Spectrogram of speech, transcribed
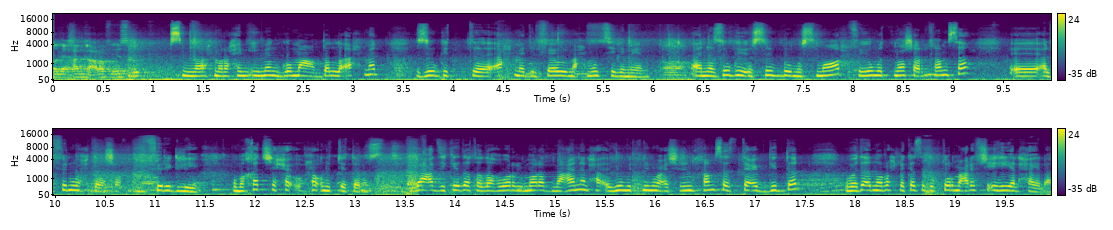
اتفضلي يا حاج عرفي اسمك؟ بسم الله الرحمن الرحيم. إيمان جمعة عبد الله أحمد زوجة أحمد الفاوي محمود سليمان. آه. أنا زوجي أصيب بمسمار في يوم 12 5 2011 في رجليه وما خدش حق- حقن التيتانوس. بعد كده تدهور المرض معانا يوم 22 5 تعب جدا وبدأنا نروح لكذا دكتور ما عرفش إيه هي الحالة.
